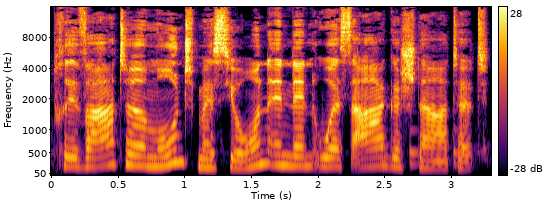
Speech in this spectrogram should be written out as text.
Private Mondmission in den USA gestartet.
